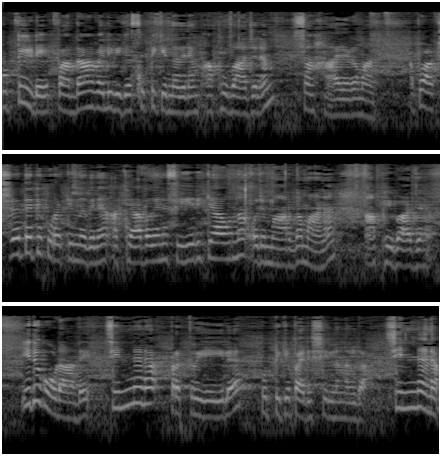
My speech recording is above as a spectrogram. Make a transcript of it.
കുട്ടിയുടെ പദാവലി വികസിപ്പിക്കുന്നതിനും അഭിവാചനം സഹായകമാണ്. അപ്പോൾ അക്ഷരത്തെറ്റ് കുറയ്ക്കുന്നതിന് അധ്യാപകന് സ്വീകരിക്കാവുന്ന ഒരു മാർഗമാണ് അഭിവാചനം. ഇതുകൂടാതെ ചിഹ്നന പ്രക്രിയയിൽ കുട്ടിക്ക് പരിശീലനം നൽകുക. ചിഹ്നനം.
